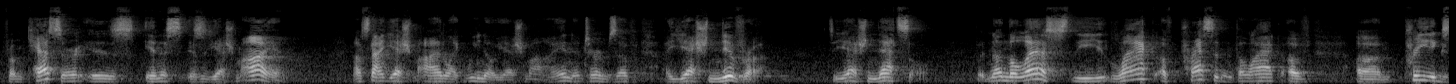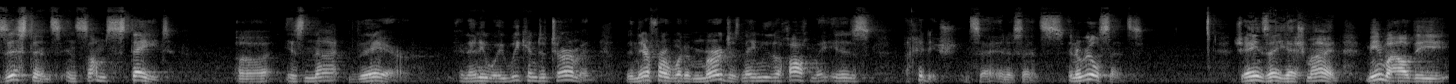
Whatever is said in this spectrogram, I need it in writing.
from Kesser is, in a, is Yesh Ma'ayin. Now, it's not Yesh Ma'ayin like we know Yesh Ma'ayin in terms of a Yesh Nivra. It's a Yesh Netzel. But nonetheless, the lack of precedent, the lack of um, pre existence in some state uh, is not there in any way we can determine. And therefore, what emerges, namely the Chachma, is a Chiddush, in a sense, in a real sense. Meanwhile, the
